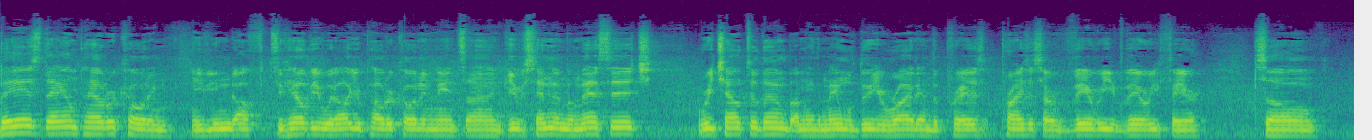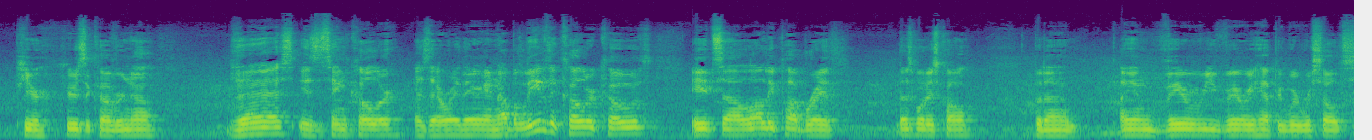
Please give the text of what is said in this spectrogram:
Best damn powder coating. If you need off to help you with all your powder coating needs, uh, give send them a message, reach out to them. But I mean, the man will do you right, and the price prices are very, very fair. So here, here's the cover now. This is the same color as that right there, and I believe the color code it's a uh, lollipop red. That's what it's called. But um, I am very, very happy with results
